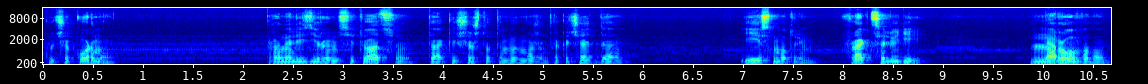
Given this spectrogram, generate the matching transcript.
Куча корма. Проанализируем ситуацию. Так, еще что-то мы можем прокачать, да. И смотрим. Фракция людей. Наровано.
